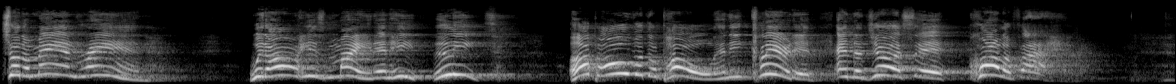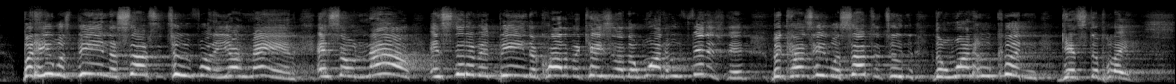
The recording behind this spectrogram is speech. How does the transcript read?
So the man ran with all his might and he leaped up over the pole and he cleared it. And the judge said, qualified. But he was being the substitute for the young man. And so now, instead of it being the qualification of the one who finished it, because he was substituting, the one who couldn't gets the place.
